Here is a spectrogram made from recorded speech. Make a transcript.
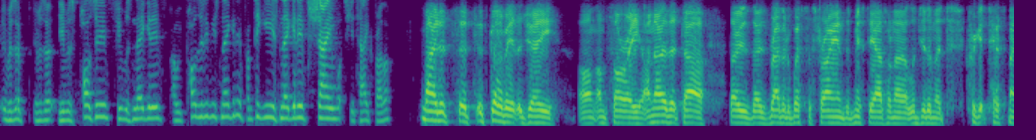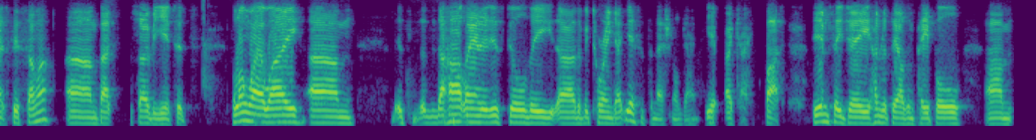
it was a, it was a, he was positive. He was negative. Are we positive? He's negative. I think he is negative. Shane, what's your take, brother? Mate, it's it's it's got to be at the G. I'm, I'm sorry. I know that. Uh, those those rabid West Australians have missed out on a legitimate cricket test match this summer. Um, but so be it. It's a long way away. Um, it's the, the, heartland. It is still the uh, the Victorian game. Yes, it's a national game. Yep, okay. But the MCG, hundred thousand people. Um,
